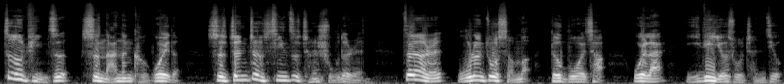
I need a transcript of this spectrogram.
这种品质是难能可贵的，是真正心智成熟的人。这样的人无论做什么都不会差，未来一定有所成就。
